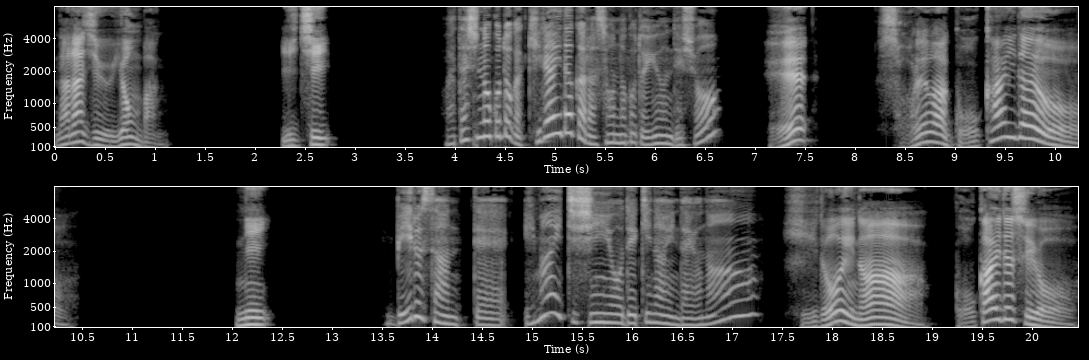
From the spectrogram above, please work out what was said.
74番。1、私のことが嫌いだからそんなこと言うんでしょ？え？それは誤解だよ。2、ビルさんっていまいち信用できないんだよな。ひどいなあ。誤解ですよ。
